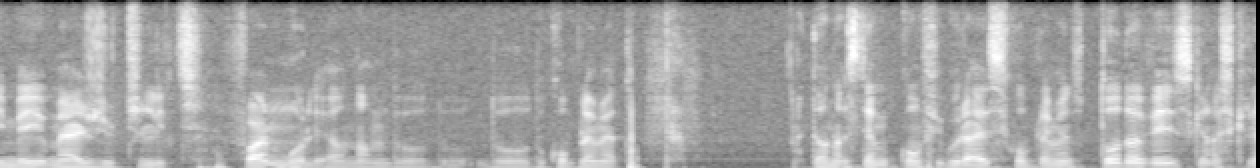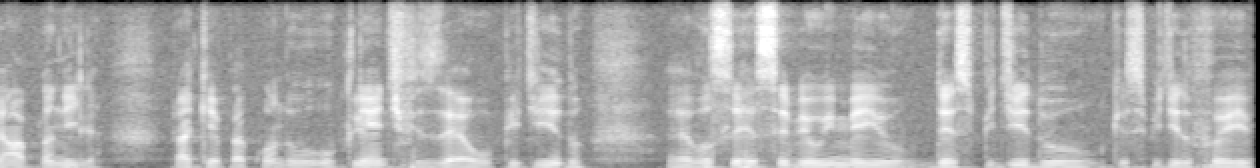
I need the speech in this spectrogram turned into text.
Email Merge Utility. Formule é o nome do, do, do, do complemento. Então nós temos que configurar esse complemento toda vez que nós criar uma planilha. Para quê? Para quando o cliente fizer o pedido, é, você receber o e-mail desse pedido, que esse pedido foi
